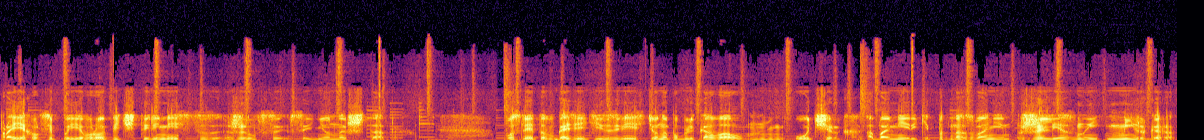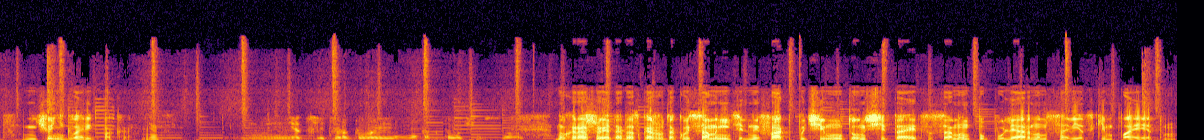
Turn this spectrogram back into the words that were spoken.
Проехался по Европе, 4 месяца жил в Соединенных Штатах. После этого в газете «Известия» он опубликовал очерк об Америке под названием «Железный Миргород». Ничего не говорит пока, нет? Нет, с литературой мне как-то очень все... Ну хорошо, я тогда скажу такой сомнительный факт. Почему-то он считается самым популярным советским поэтом.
